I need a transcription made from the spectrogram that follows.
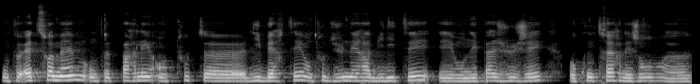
On peut être soi-même, on peut parler en toute liberté, en toute vulnérabilité, et on n'est pas jugé. Au contraire, les gens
